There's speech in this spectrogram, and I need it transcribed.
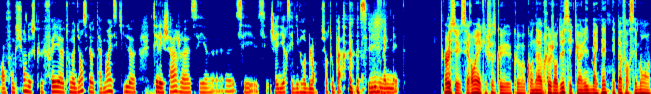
en fonction de ce que fait euh, ton audience et notamment est-ce qu'il euh, télécharge ces, j'allais dire, ces livres blancs, surtout pas ce lead magnet. Oui, c'est vraiment il y a quelque chose qu'on que, a appris aujourd'hui, c'est qu'un lead magnet n'est pas forcément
